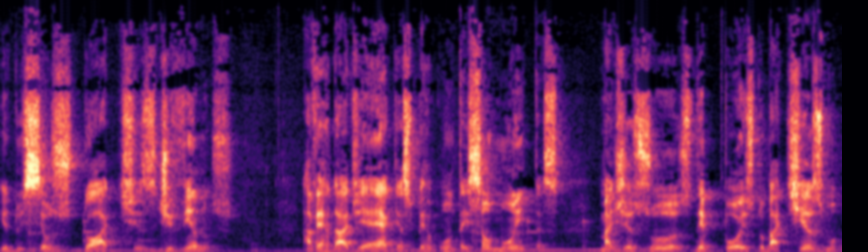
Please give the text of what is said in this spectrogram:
e dos seus dotes divinos? A verdade é que as perguntas são muitas, mas Jesus, depois do batismo,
